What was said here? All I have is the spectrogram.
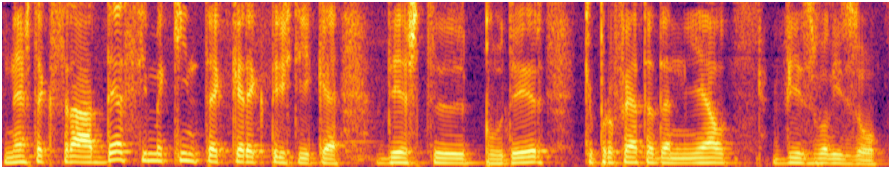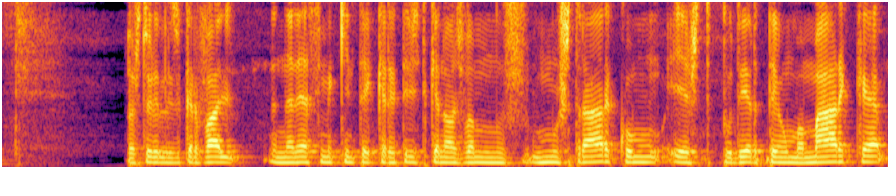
nesta que será a 15 característica deste poder que o profeta Daniel visualizou. Pastor Elísio Carvalho, na 15 característica nós vamos mostrar como este poder tem uma marca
